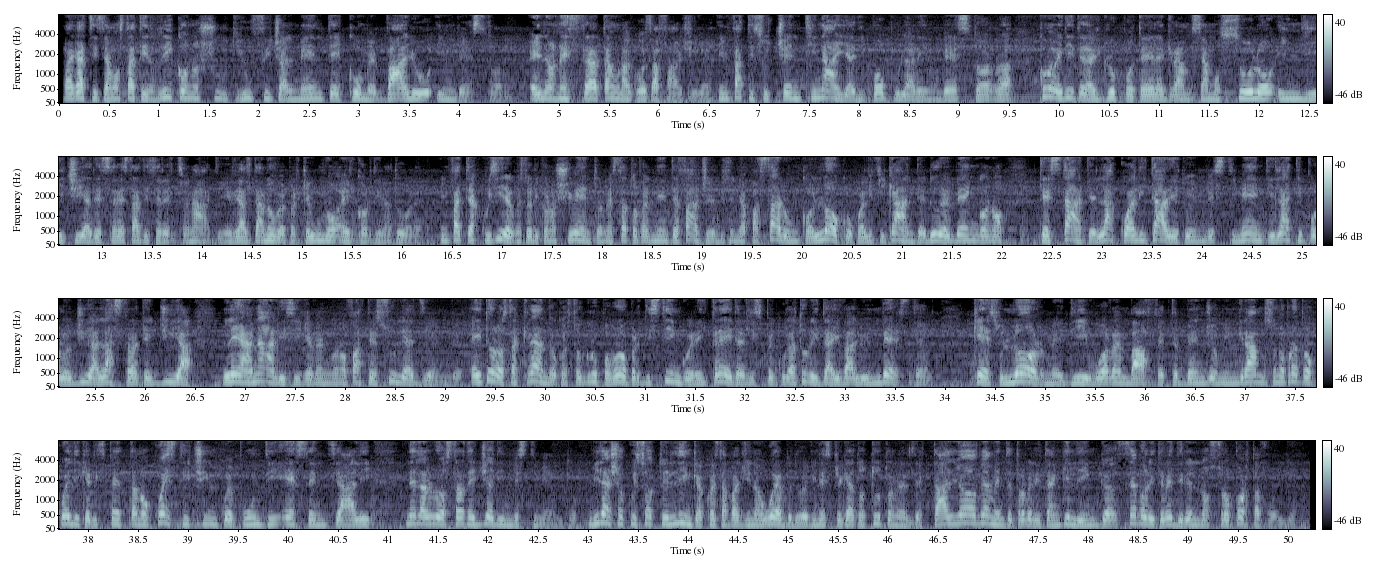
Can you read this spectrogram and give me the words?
Ragazzi, siamo stati riconosciuti ufficialmente come value investor e non è stata una cosa facile. Infatti, su centinaia di popular investor, come vedete dal gruppo Telegram, siamo solo in 10 ad essere stati selezionati. In realtà 9 perché uno è il coordinatore. Infatti, acquisire questo riconoscimento non è stato per niente facile, bisogna passare un colloquio qualificante dove vengono testate la qualità dei tuoi investimenti, la tipologia, la strategia, le analisi che vengono fatte sulle aziende. E Toro sta creando questo gruppo proprio per distinguere i trader, gli speculatori dai value investor che sull'orme di Warren Buffett e Benjamin Graham sono proprio quelli che rispettano questi 5 punti essenziali nella loro strategia di investimento. Vi lascio qui sotto il link a questa pagina web dove viene spiegato tutto nel dettaglio, ovviamente troverete anche il link se volete vedere il nostro portafoglio.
